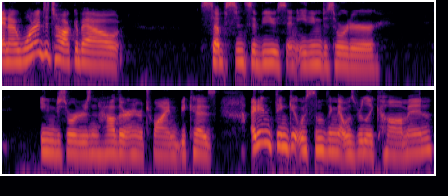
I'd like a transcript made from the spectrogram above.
and I wanted to talk about substance abuse and eating disorder, eating disorders and how they're intertwined because I didn't think it was something that was really common.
